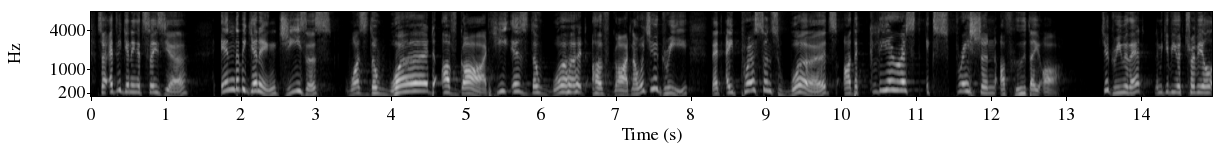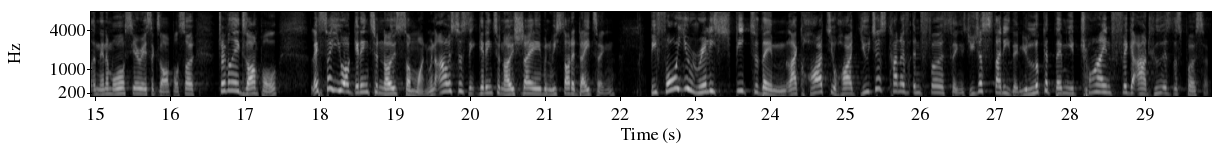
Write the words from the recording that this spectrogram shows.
So at the beginning, it says here, in the beginning, Jesus was the Word of God. He is the Word of God. Now, would you agree that a person's words are the clearest expression of who they are? Do you agree with that? Let me give you a trivial and then a more serious example. So, trivial example let's say you are getting to know someone. When I was just getting to know Shay, when we started dating, before you really speak to them, like heart to heart, you just kind of infer things. You just study them. You look at them, you try and figure out who is this person.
